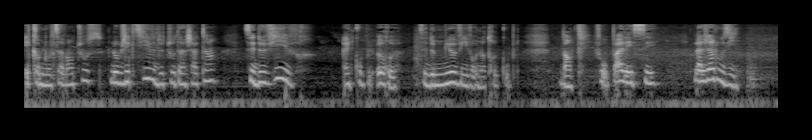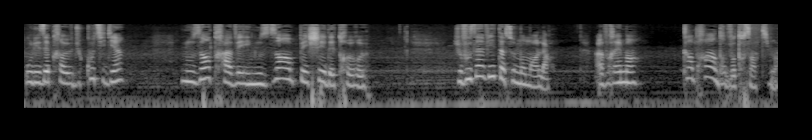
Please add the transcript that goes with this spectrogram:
Et comme nous le savons tous, l'objectif de tout un chacun, c'est de vivre un couple heureux, c'est de mieux vivre notre couple. Donc, il ne faut pas laisser la jalousie ou les épreuves du quotidien nous entraver, nous empêcher d'être heureux. Je vous invite à ce moment-là à vraiment comprendre votre sentiment,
